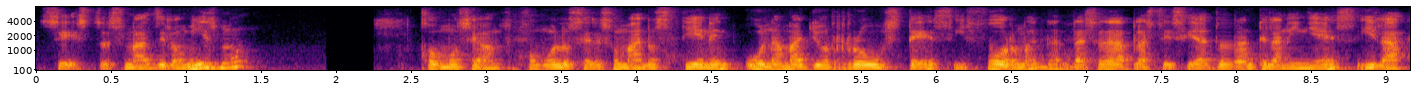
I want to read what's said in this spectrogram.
Si esto es más de lo mismo, cómo, se van, cómo los seres humanos tienen una mayor robustez y forman, gracias a la plasticidad durante la niñez y la,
